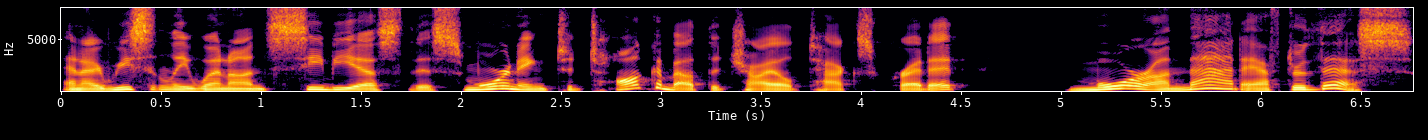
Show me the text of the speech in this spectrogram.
And I recently went on CBS this morning to talk about the child tax credit. More on that after this.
